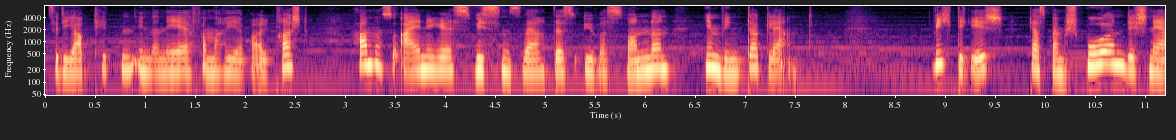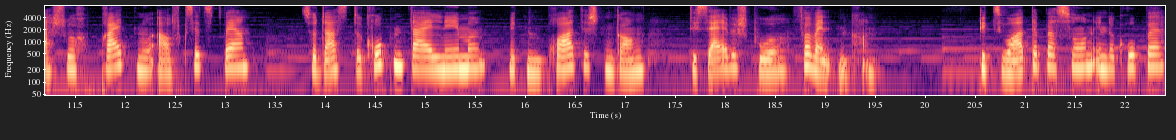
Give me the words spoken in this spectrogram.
zu den Jagdhütten in der Nähe von Maria Waldrast haben wir so einiges Wissenswertes übers Wandern im Winter gelernt. Wichtig ist, dass beim Spuren die Schneeschuhe breit nur aufgesetzt werden, sodass der Gruppenteilnehmer mit dem breitesten Gang dieselbe Spur verwenden kann. Die zweite Person in der Gruppe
